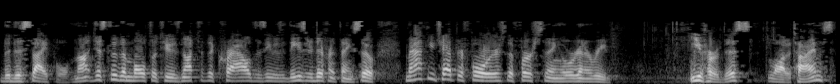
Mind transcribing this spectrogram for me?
The disciple. Not just to the multitudes, not to the crowds as he was, these are different things. So Matthew chapter 4 is the first thing we're going to read. You've heard this a lot of times.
